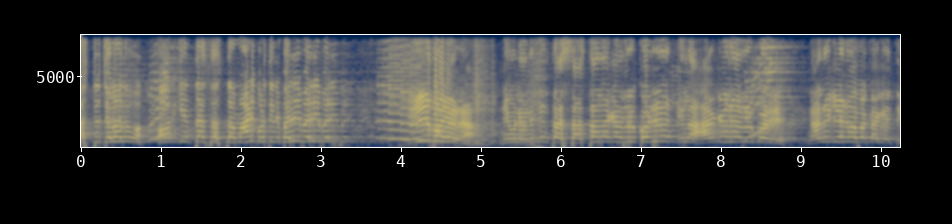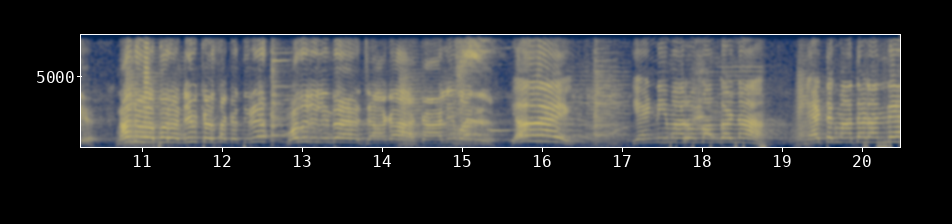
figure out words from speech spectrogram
ಅಷ್ಟು ಚಲೋ ಅದಾವ. ಅವನಕ್ಕಿಂತ ಸಸ್ತಾ ಮಾಡಿ ಕೊಡ್ತೀನಿ ಬರ್ರಿ ಬರ್ರಿ ಬರ್ರಿ ಬರ್ರಿ. ಈ ಬಾಯಾರ ನೀವು ನನಗಿಂತ ಸಸ್ತಾದಾಗಾದ್ರೂ ಕೊಡ್ರಿ ಇಲ್ಲ ಹಂಗನಾದ್ರೂ ಕೊಡ್ರಿ. ನನಗೇನಾಗಬೇಕಾಗೈತಿ? ನನ್ನ ವ್ಯಾಪಾರ ನೀವು ಕೆಡ್ಸಾಕತ್ತೀರಿ. ಮೊದಲು ಇಲ್ಲಿಂದ ಜಾಗ ಖಾಲಿ ಮಾಡ್ರಿ. ಏಯ್ ಎಣ್ಣಿ ಮಾರೋ ಮಂಗಣ್ಣ ನೆಟ್ಟಗ್ ಮಾತಾಡ ಅಂದೆ.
